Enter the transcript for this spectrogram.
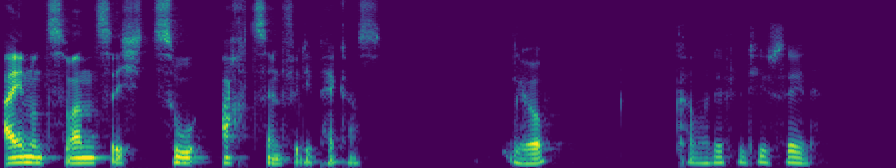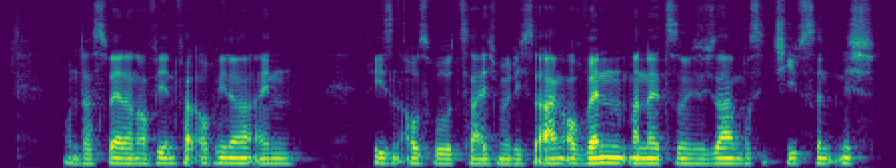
21 zu 18 für die Packers. Ja, kann man definitiv sehen. Und das wäre dann auf jeden Fall auch wieder ein riesen Ausrufezeichen, würde ich sagen. Auch wenn man jetzt so sagen muss, die Chiefs sind nicht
